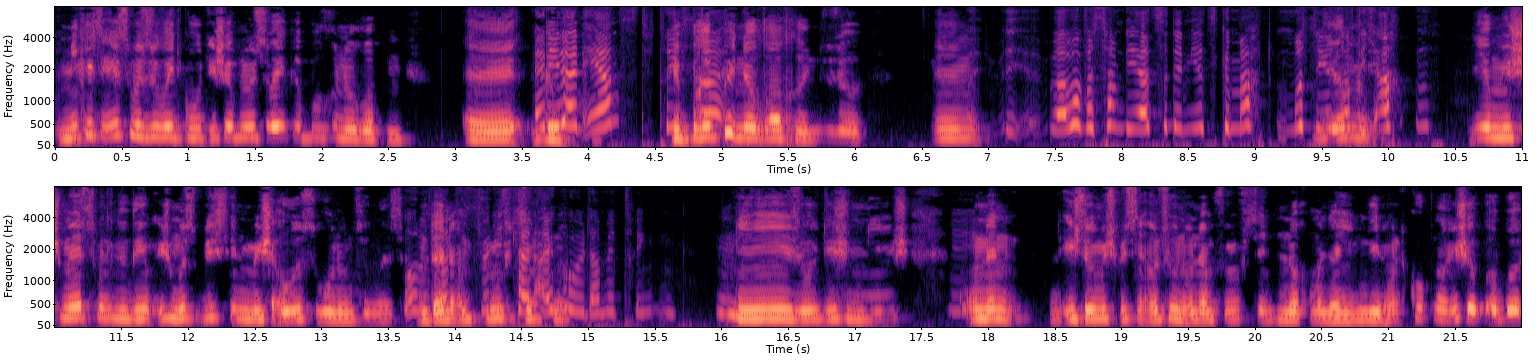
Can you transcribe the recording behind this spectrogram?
mir geht's erstmal soweit gut. Ich habe nur zwei gebrochene Rippen. Äh, Eddie, dein Ernst? Gebrochene Rachen. So. Ähm, Aber was haben die Ärzte denn jetzt gemacht? Musst du jetzt auf dich achten? die haben mir Schmerzmittel gegeben. Ich muss ein bisschen mich ausruhen und sowas. Oh, und dann am solltest wirklich keinen 15. Alkohol damit trinken. Nee, sollte ich nicht. Nee. Und dann, ich soll mich ein bisschen ausruhen und am 15. nochmal dahin gehen. Und guck mal, ich habe aber,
